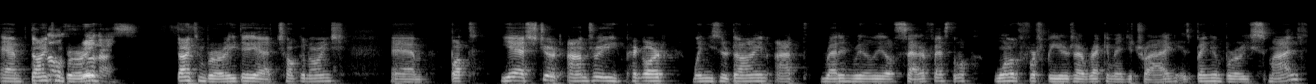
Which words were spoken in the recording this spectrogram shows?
um, Downton Brewery, nice. Downton Brewery do uh, chocolate orange. Um, but yeah, Stuart, Andrew, Pickard, when you're down at Reading Real Ale Cider Festival, one of the first beers I recommend you try is Bingham Brewery Smiled.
